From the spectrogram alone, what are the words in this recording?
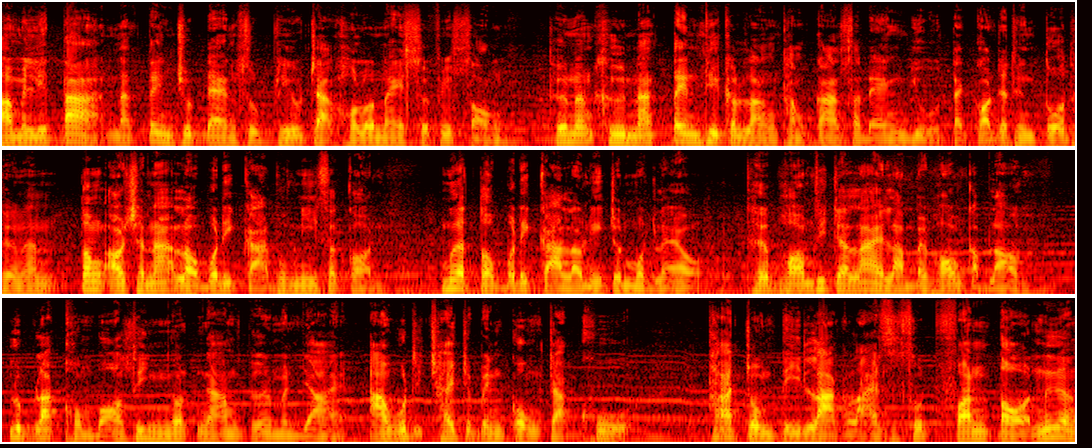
คาเมลิต้านักเต้นชุดแดงสุดพลิ้วจาก Hollow Knight Surface 2 เธอนั้นคือนักเต้นที่กำลังทำการแสดงอยู่ แต่ก่อนจะถึงตัวเธอนั้นต้องเอาชนะเหล่าบริการพวกนี้ซะก่อน เมื่อตบบริการเหล่านี้จนหมดแล้ว เธอพร้อมที่จะไล่ลำไปพร้อมกับเรารูปลักษณ์ของบอสซิ่งงดงามเกินบรรยาย อาวุธที่ใช้จะเป็นกงจากคู่ ท่าโจมตีหลากหลายสุดๆ ฟันต่อเนื่อง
